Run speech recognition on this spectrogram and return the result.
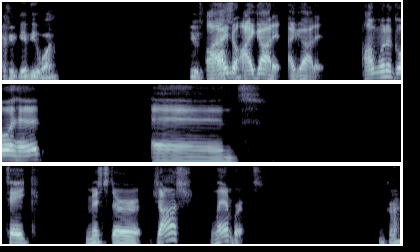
I could give you one. He was I know. I got it. I got it. I'm going to go ahead and take Mr. Josh Lambert. Okay.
